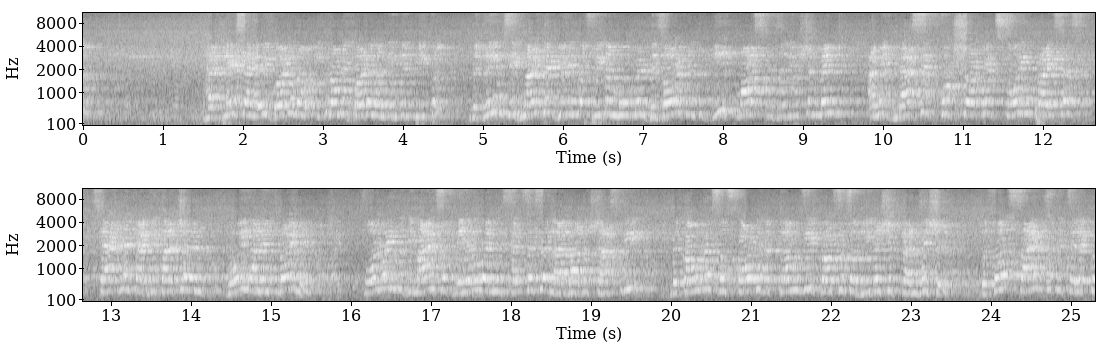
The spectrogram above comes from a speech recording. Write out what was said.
had placed a heavy burden of economic burden on the Indian people. The dreams ignited during the freedom movement dissolved into deep mass disillusionment amid massive food shortage, soaring prices, stagnant agriculture and growing unemployment. Following the demise of Nehru and his successor Lal Bahadur Shastri, the Congress was caught in a clumsy process of leadership transition. The first signs of its electoral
